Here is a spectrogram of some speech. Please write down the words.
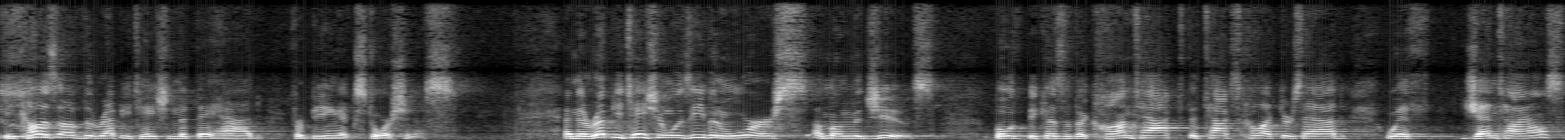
because of the reputation that they had for being extortionists. And their reputation was even worse among the Jews, both because of the contact that tax collectors had with Gentiles,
